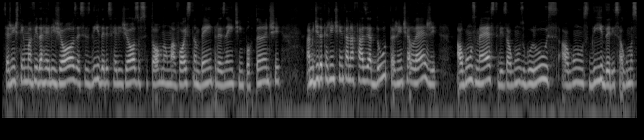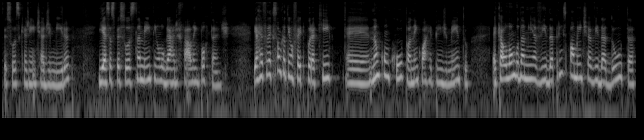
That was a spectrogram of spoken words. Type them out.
Se a gente tem uma vida religiosa, esses líderes religiosos se tornam uma voz também presente e importante. À medida que a gente entra na fase adulta, a gente elege alguns mestres, alguns gurus, alguns líderes, algumas pessoas que a gente admira, e essas pessoas também têm um lugar de fala importante. E a reflexão que eu tenho feito por aqui, é, não com culpa nem com arrependimento, é que ao longo da minha vida, principalmente a vida adulta,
